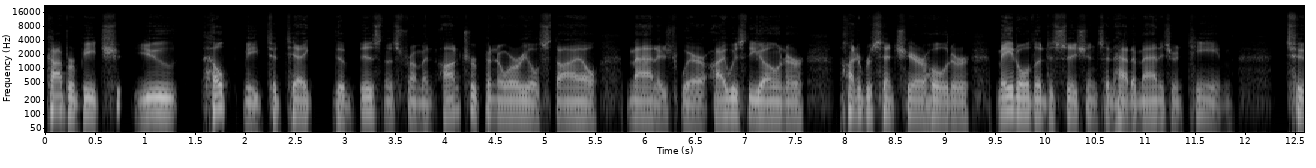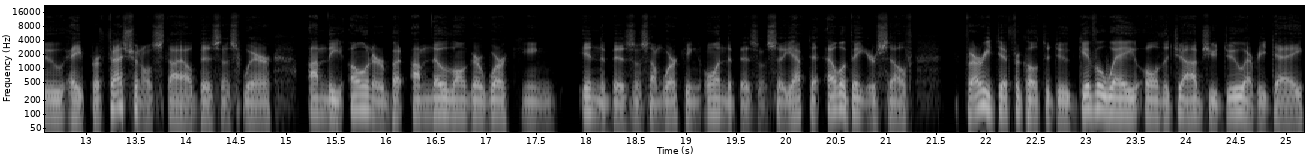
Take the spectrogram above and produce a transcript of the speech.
copper beech you helped me to take the business from an entrepreneurial style managed where i was the owner 100% shareholder made all the decisions and had a management team to a professional style business where I'm the owner, but I'm no longer working in the business. I'm working on the business. So you have to elevate yourself. Very difficult to do. Give away all the jobs you do every day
